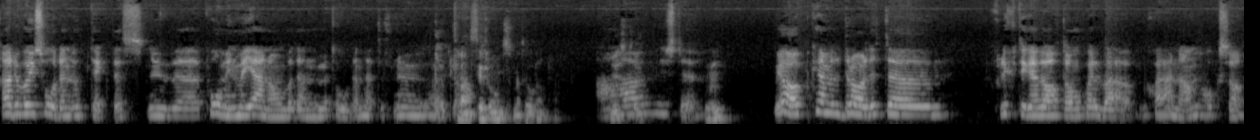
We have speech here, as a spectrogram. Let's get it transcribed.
Ja, det var ju så den upptäcktes. Nu eh, påminn mig gärna om vad den metoden hette för nu har jag glömt. Transitionsmetoden. Ja, Just just det. Mm. Jag kan väl dra lite eh, flyktiga data om själva stjärnan också.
